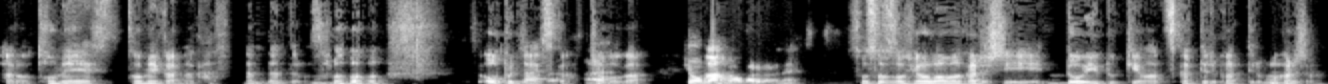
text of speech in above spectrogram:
あの、透明、透明感なんか、なんなんだろう、うんその、オープンじゃないですか、はい情報が。評判がわかるからね。そうそうそう、評判わかるし、うんどういう物件を扱ってるかっていうのもわかるじゃん。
